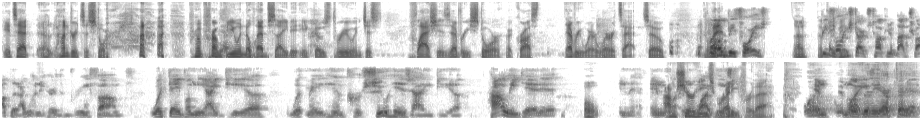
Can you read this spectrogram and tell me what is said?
it's at uh, hundreds of stores from from Yeah. viewing the website it, it goes through and just flashes every store across everywhere where it's at so Well, Glenn, before he uh, okay, before Vin. he starts talking about chocolate, I want to hear the brief. Um, what gave him the idea? What made him pursue his idea? How he did it? oh And, and i'm why- sure and why he's ready for that well, And- and well why Vinny, I'll tell you. today.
